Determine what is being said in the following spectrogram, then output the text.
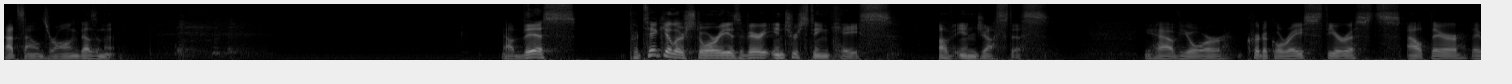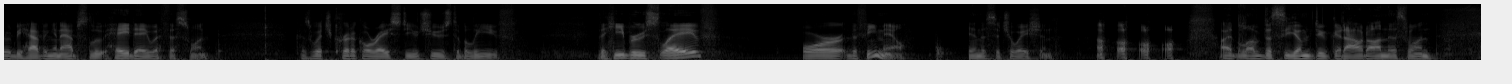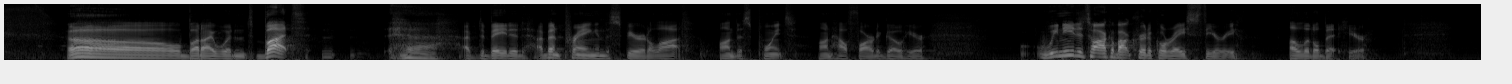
That sounds wrong, doesn't it? Now, this particular story is a very interesting case of injustice. You have your critical race theorists out there. They would be having an absolute heyday with this one. Because which critical race do you choose to believe? The Hebrew slave or the female in the situation? I'd love to see them duke it out on this one. Oh, but I wouldn't. But I've debated, I've been praying in the Spirit a lot on this point, on how far to go here we need to talk about critical race theory a little bit here.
